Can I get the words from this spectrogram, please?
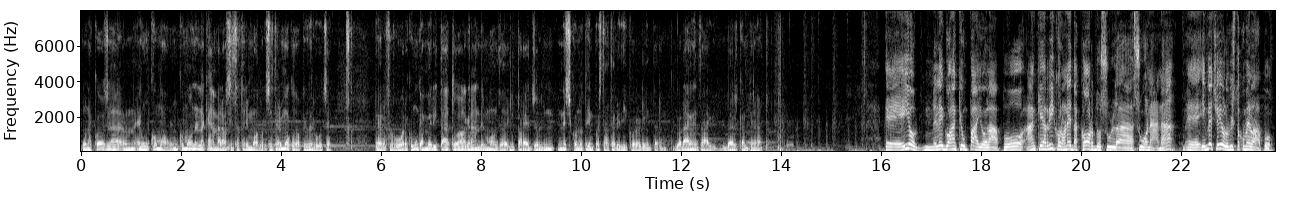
una cosa, è un comò, un comò nella camera, ma senza terremoto, che se terremoto va più veloce, per favore, comunque ha meritato alla grande il Monza il pareggio, nel secondo tempo è stata ridicola l'Inter, Goraio Inzaghi, bel campionato. Eh, io ne leggo anche un paio, Lapo. Anche Enrico non è d'accordo sul, su Onana. Eh, invece io l'ho visto come Lapo.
